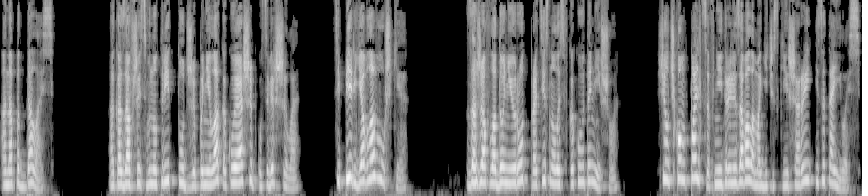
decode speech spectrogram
она поддалась. Оказавшись внутри, тут же поняла, какую ошибку совершила. Теперь я в ловушке. Зажав ладонью рот, протиснулась в какую-то нишу. Щелчком пальцев нейтрализовала магические шары и затаилась.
